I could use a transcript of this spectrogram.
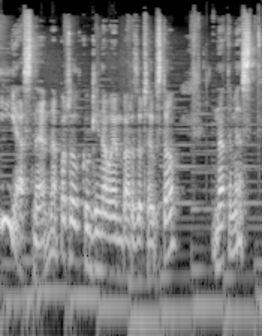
i jasne, na początku ginąłem bardzo często, natomiast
